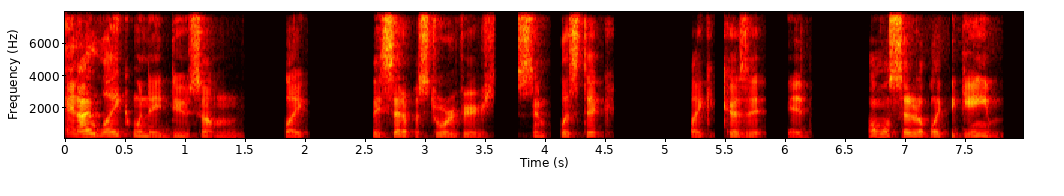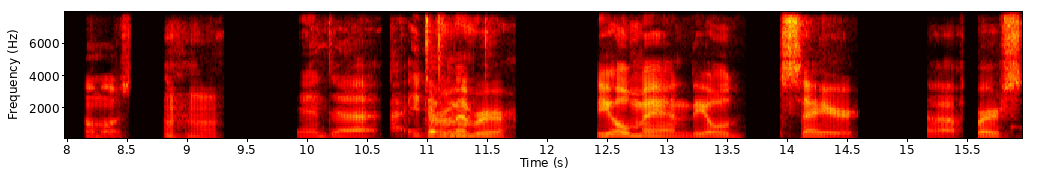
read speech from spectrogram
and I like when they do something like they set up a story very simplistic, like because it it almost set it up like the game almost. Mm-hmm. and uh, I- it I remember the old man, the old sayer, uh, first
